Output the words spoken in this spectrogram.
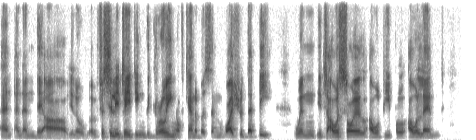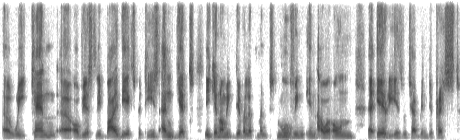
and, and, and they are, you know, facilitating the growing of cannabis. And why should that be? When it's our soil, our people, our land, uh, we can uh, obviously buy the expertise and get economic development moving in our own uh, areas which have been depressed.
